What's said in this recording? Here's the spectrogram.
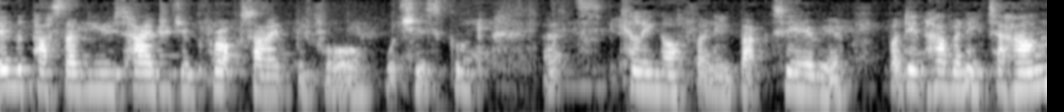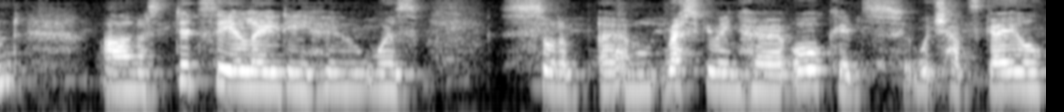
in the past I've used hydrogen peroxide before, which is good at killing off any bacteria but I didn't have any to hand. And I did see a lady who was sort of um, rescuing her orchids which had scale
